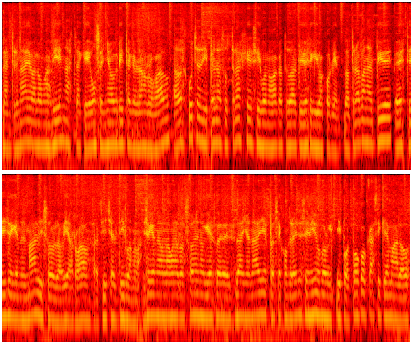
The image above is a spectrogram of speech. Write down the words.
La entrenada va lo más bien hasta que un señor grita que le han robado. La dos escucha y pela sus trajes y bueno va a capturar al pibe este que iba corriendo. Lo atrapan al pibe, pero este dice que no es mal y solo lo había robado salchicha el tipo no. Dice que no es una buena persona y no quiere hacer daño a nadie, pero se contradice a sí mismo porque, y por poco casi quema a los dos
